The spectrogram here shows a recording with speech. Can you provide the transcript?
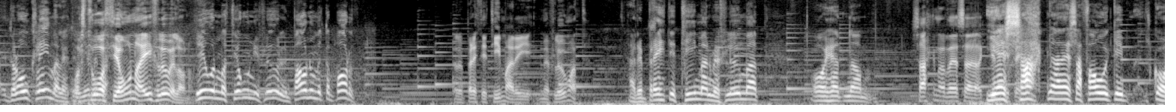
þetta er ókleimalegt. Varst þú að þjóna í flugvélánum? Við vorum að þjóna í flugvélum, bánum þetta borð. Það eru breytti tímar í, með flugmat. Það er breytti tíman með flugmat og hérna, Saknar þess að ég sakna þess að fá ekki, sko,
